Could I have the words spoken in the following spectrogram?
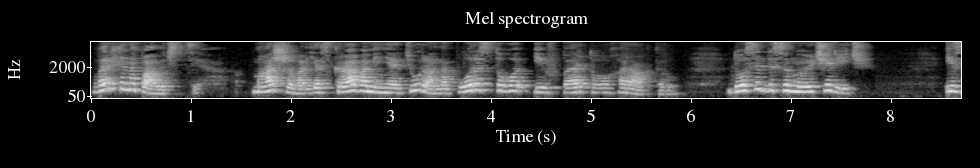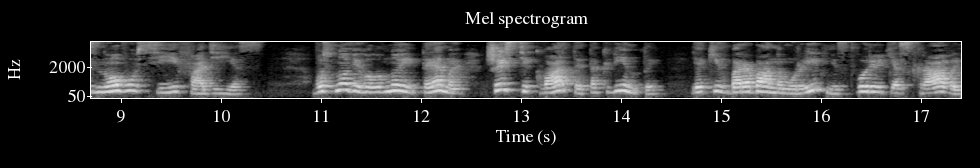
Верхи на паличці. Маршева яскрава мініатюра напористого і впертого характеру. Досить дисонуюча річ. І знову сі фа дієс. В основі головної теми чисті кварти та квінти, які в барабанному ритмі створюють яскравий,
